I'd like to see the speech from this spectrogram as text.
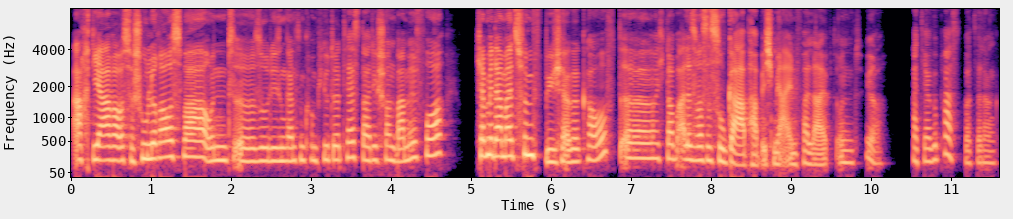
acht Jahre aus der Schule raus war und äh, so diesen ganzen Computertest, da hatte ich schon Bammel vor. Ich habe mir damals fünf Bücher gekauft. Äh, ich glaube, alles, was es so gab, habe ich mir einverleibt. Und ja, hat ja gepasst, Gott sei Dank.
